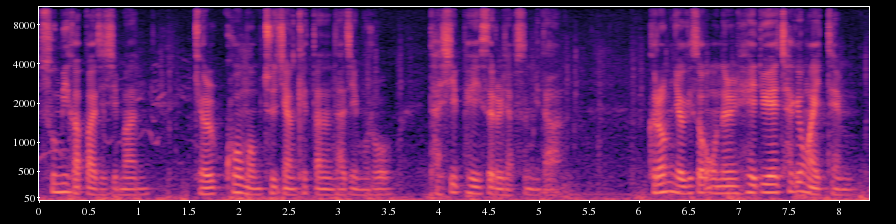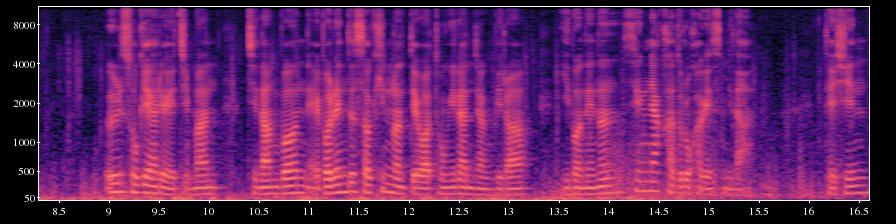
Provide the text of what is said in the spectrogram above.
숨이 가빠지지만 결코 멈추지 않겠다는 다짐으로 다시 페이스를 잡습니다. 그럼 여기서 오늘 해듀의 착용 아이템을 소개하려 했지만 지난번 에버랜드 서킷런 때와 동일한 장비라 이번에는 생략하도록 하겠습니다. 대신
